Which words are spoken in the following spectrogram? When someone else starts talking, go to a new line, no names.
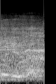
leave it is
